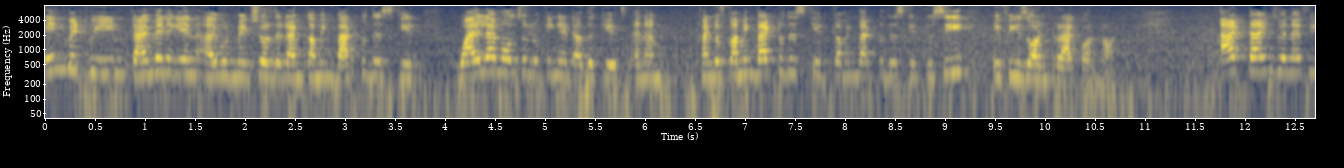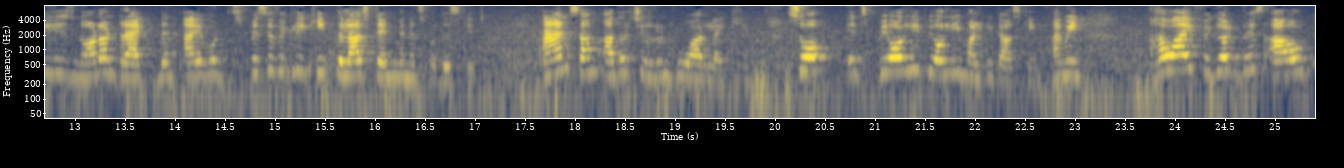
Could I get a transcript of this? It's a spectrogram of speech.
in between time and again i would make sure that i'm coming back to this kid while i'm also looking at other kids and i'm kind of coming back to this kid coming back to this kid to see if he's on track or not. At times when i feel he's not on track then i would specifically keep the last 10 minutes for this kid and some other children who are like him. So it's purely purely multitasking. I mean how i figured this out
